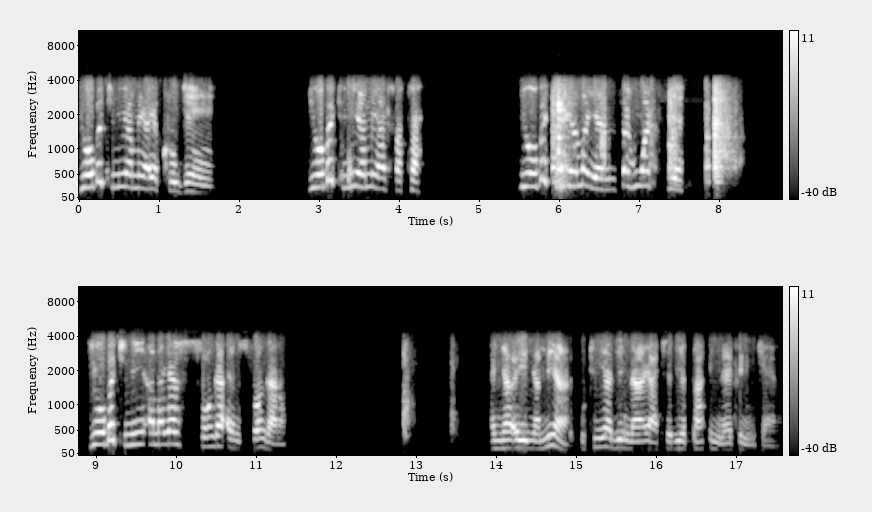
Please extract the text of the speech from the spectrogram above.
deɛ obetumi ama yɛ ayɛ korogyen, deɛ obetumi ama yɛ afata, deɛ obetumi ama yɛ nsa ho ateɛ, deɛ obetumi ama yɛ stronger and stronger no. Ɛnya ɛyɛ eh, nyame a otumi adeɛ nyinaa yɛ akyɛdeɛ pa nyinaa fi ne nkyɛn. No.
